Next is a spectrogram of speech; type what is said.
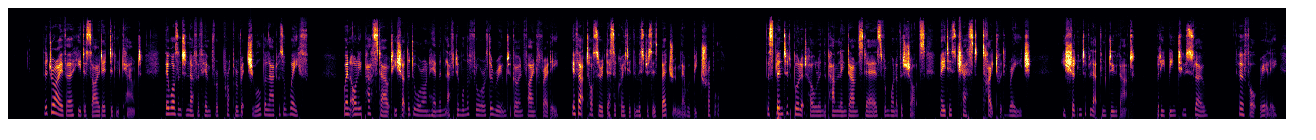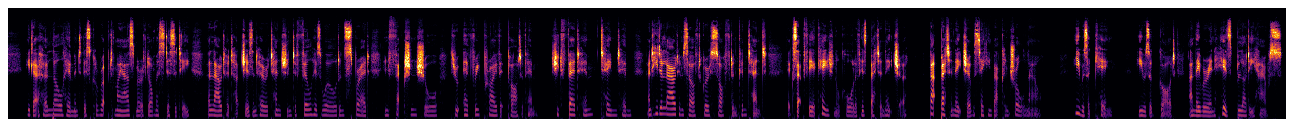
The driver, he decided, didn't count. There wasn't enough of him for a proper ritual. The lad was a waif. When Olly passed out, he shut the door on him and left him on the floor of the room to go and find Freddy. If that tosser had desecrated the mistress's bedroom, there would be trouble. The splintered bullet hole in the panelling downstairs from one of the shots made his chest tight with rage. He shouldn't have let them do that, but he'd been too slow. Her fault, really. He'd let her lull him into this corrupt miasma of domesticity, allowed her touches and her attention to fill his world and spread, infection sure, through every private part of him. She'd fed him, tamed him, and he'd allowed himself to grow soft and content, except for the occasional call of his better nature. That better nature was taking back control now. He was a king. He was a god, and they were in his bloody house.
